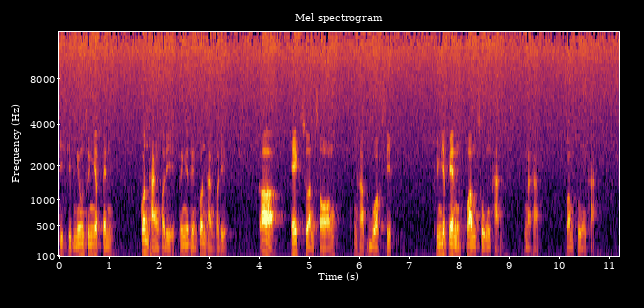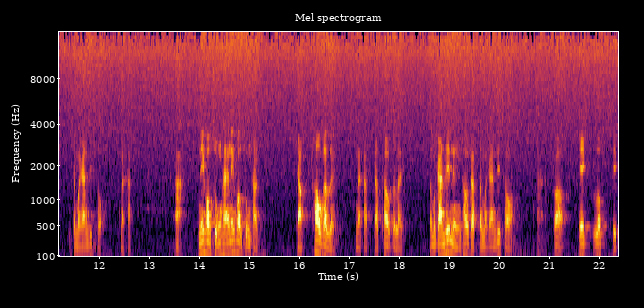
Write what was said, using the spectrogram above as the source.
อีกสิบนิ้ว ถึงจะเป็นก้นถังพอดี ถึงจะถึงก้นถังพอดี ก็ x ส่วนสองนะครับ บวกสิบถึงจะเป็นความสูงถังนะครับ ความสูงถัง สมการที่สองนะครับอะอันนี้ความสูงถังนี้ความสูงถังจับเท่ากันเลยนะครับ จับเท่ากันเลย สมการที่หนึ่งเท่ากับสมการที่สองอะก็ x ลบสิบ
